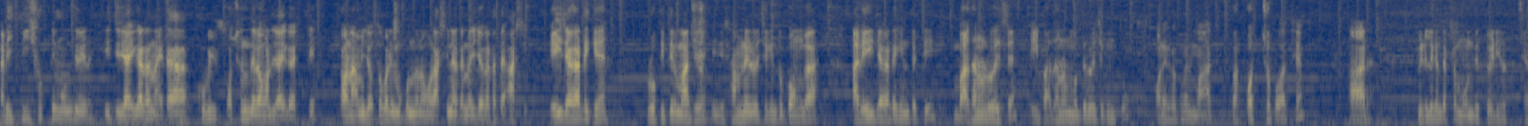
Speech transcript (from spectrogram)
আর এই ত্রিশক্তি মন্দিরের এই যে জায়গাটা না, এটা খুবই পছন্দের আমার জায়গা একটি। কারণ আমি যতবারই মুকুন্দনগর আসি না কেন, এই জায়গাটাতে আসি। এই জায়গাটিকে প্রকৃতির মাঝে, এই যে সামনে রয়েছে কিন্তু গঙ্গা, আর এই জায়গাটা কিন্তু একটি বাঁধানো রয়েছে। এই বাঁধানোর মধ্যে রয়েছে কিন্তু অনেক রকমের মাছ বা কচ্ছপও আছে। আর মিডিলে কিন্তু একটা মন্দির তৈরি হচ্ছে।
